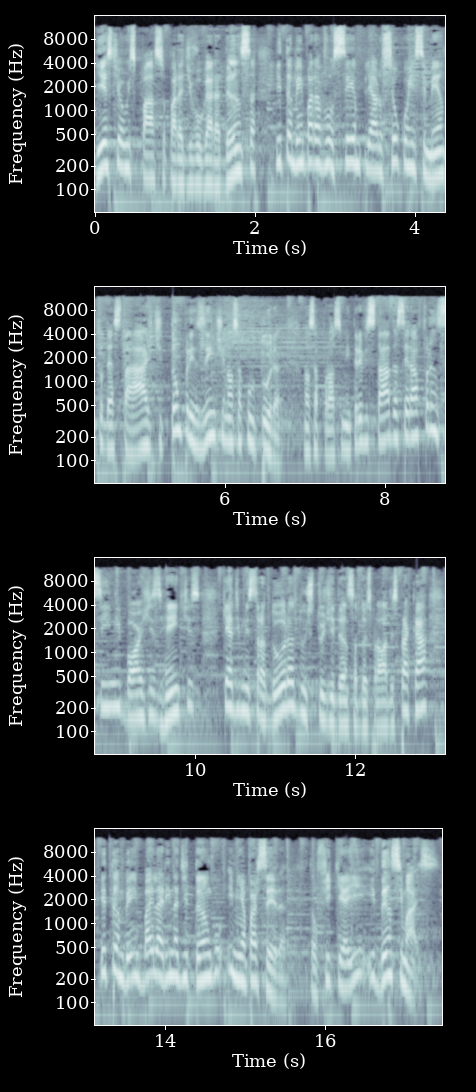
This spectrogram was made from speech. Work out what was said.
E este é o espaço para divulgar a dança e também para você ampliar o seu conhecimento desta arte tão presente em nossa cultura. Nossa próxima entrevistada será Francine Borges Rentes, que é administradora do Estúdio de Dança Dois Pra Lá, Dois Pra Cá e também bailarina de tango e minha parceira. Então fique aí e dance mais.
